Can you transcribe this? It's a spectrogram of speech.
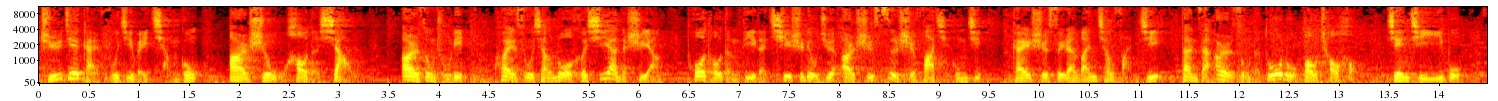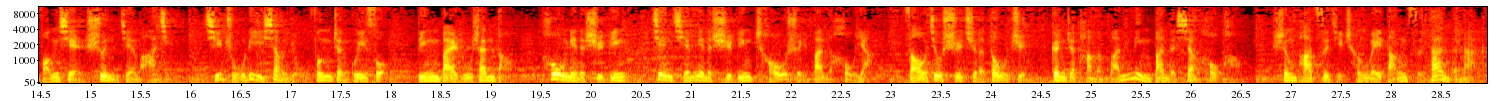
直接改伏击为强攻。二十五号的下午，二纵主力快速向洛河西岸的石阳。坡头等地的七十六军二十四师发起攻击，该师虽然顽强反击，但在二纵的多路包抄后，歼其一部防线瞬间瓦解，其主力向永丰镇龟缩，兵败如山倒。后面的士兵见前面的士兵潮水般的后压，早就失去了斗志，跟着他们玩命般的向后跑，生怕自己成为挡子弹的那个。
